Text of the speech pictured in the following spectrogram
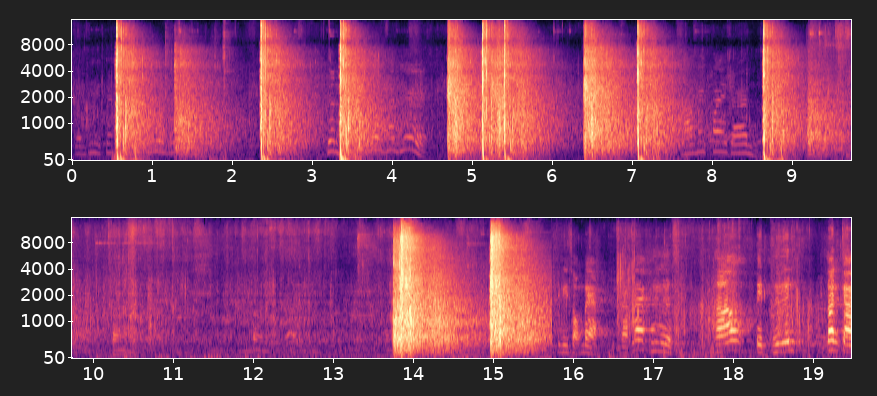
เพื่อนเพื่อนเพื่อนพี่เราไม่ค่อยกัน จะ มีสองแบบ แบบแรกคือเท้าติดพื้นด้านไกล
